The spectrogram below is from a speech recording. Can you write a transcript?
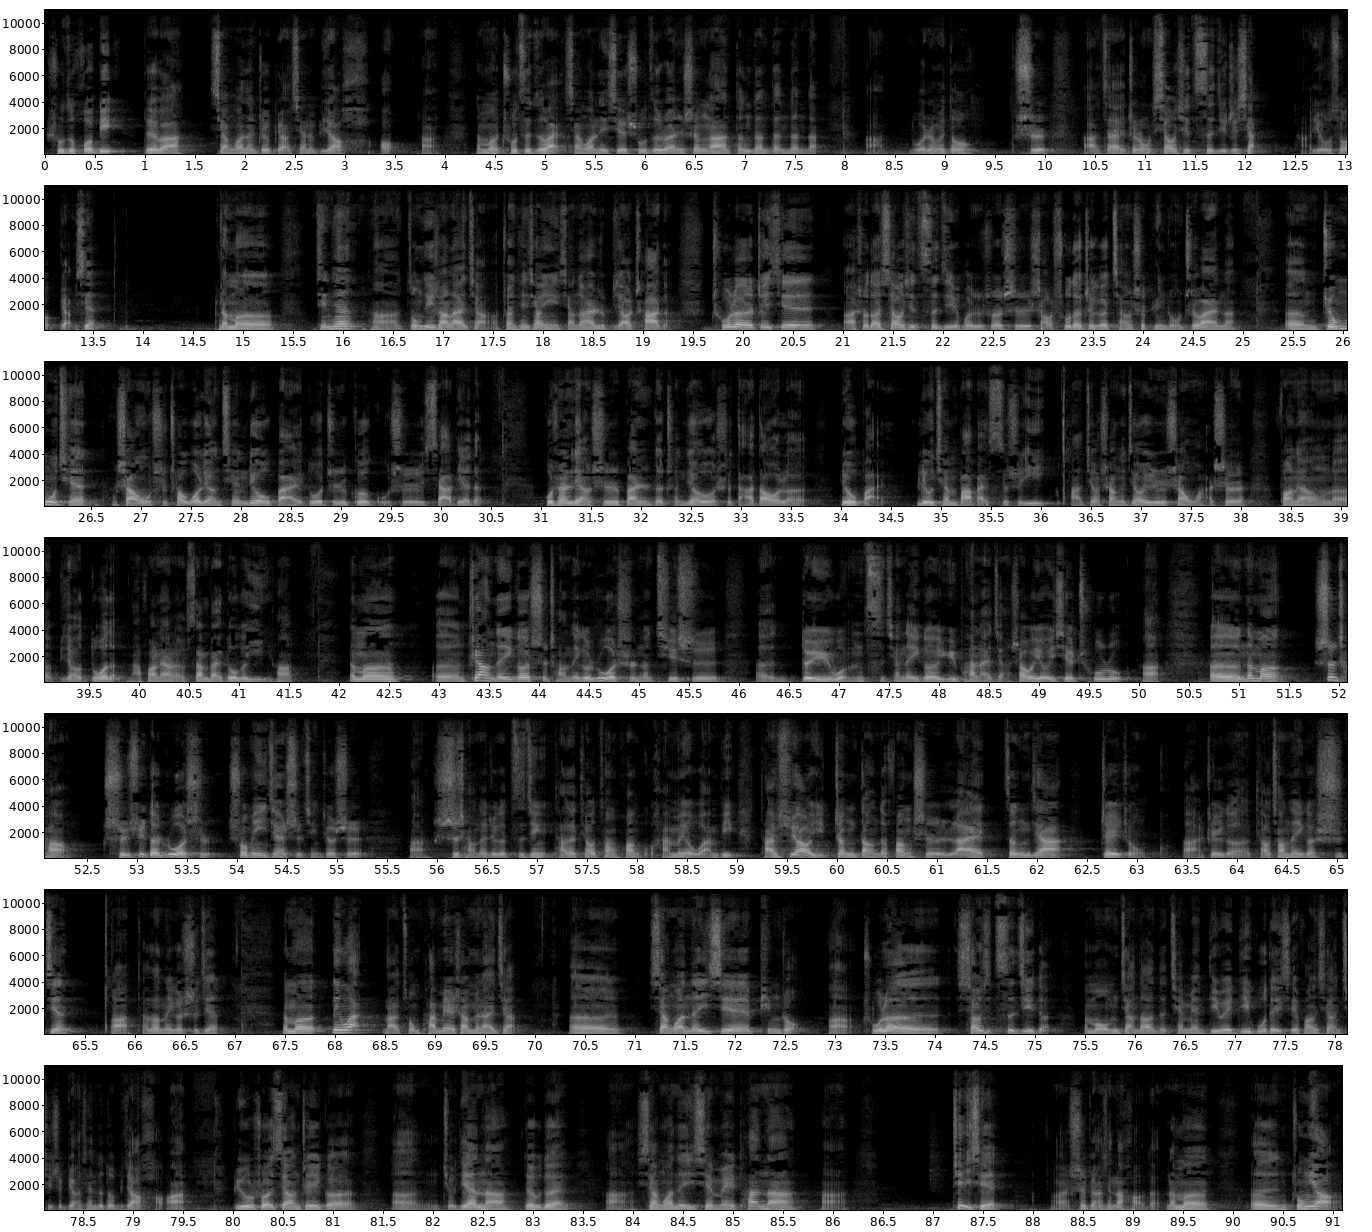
数字货币对吧？相关的这个表现的比较好啊。那么除此之外，相关的一些数字孪生啊等等等等的啊，我认为都是啊在这种消息刺激之下啊有所表现。那么今天啊，总体上来讲，赚钱效应相对还是比较差的。除了这些啊受到消息刺激，或者说是少数的这个强势品种之外呢，嗯，就目前上午是超过两千六百多只个股是下跌的，沪深两市半日的成交额是达到了六百六千八百四十亿啊，较上个交易日上午还是放量了比较多的，那放量了有三百多个亿哈。那么。呃，这样的一个市场的一个弱势呢，其实呃，对于我们此前的一个预判来讲，稍微有一些出入啊。呃，那么市场持续的弱势，说明一件事情，就是啊，市场的这个资金它的调仓换股还没有完毕，它需要以震荡的方式来增加这种啊这个调仓的一个时间啊，调仓的一个时间。那么另外，那从盘面上面来讲，呃，相关的一些品种。啊，除了消息刺激的，那么我们讲到的前面低位低估的一些方向，其实表现的都比较好啊。比如说像这个，呃，酒店呢，对不对？啊，相关的一些煤炭呢，啊，这些啊是表现的好的。那么，嗯，中药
